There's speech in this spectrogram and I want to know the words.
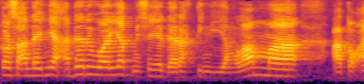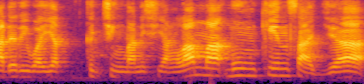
Kalau seandainya ada riwayat misalnya darah tinggi yang lama atau ada riwayat kencing manis yang lama, mungkin saja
